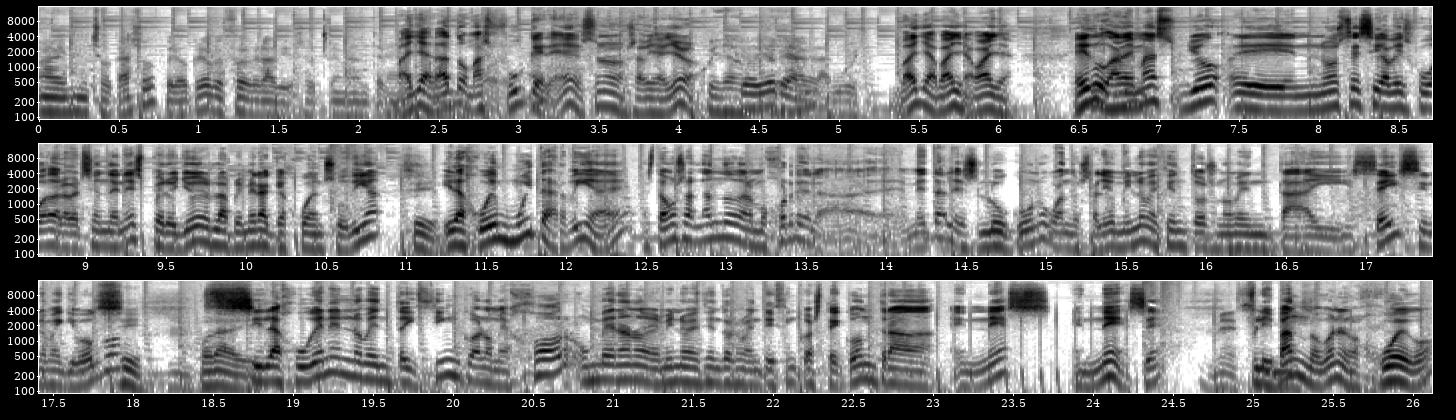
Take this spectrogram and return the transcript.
no hay mucho caso, pero creo que fue Gradius el primero en tener. Vaya dato más fucker, ¿eh? Eso no lo sabía yo. Cuidado. Creo yo que era Gradius. Vaya, vaya, vaya. Edu, además, yo eh, no sé si habéis jugado la versión de NES, pero yo es la primera que jugué en su día. Sí. Y la jugué muy tardía, ¿eh? Estamos hablando de a lo mejor de la Metal Slug 1 cuando salió en 1996, si no me equivoco. Sí, por ahí. Si la jugué en el 95 a lo mejor, un verano de 1995 este contra en NES, en NES, ¿eh? Mes, Flipando con el juego,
